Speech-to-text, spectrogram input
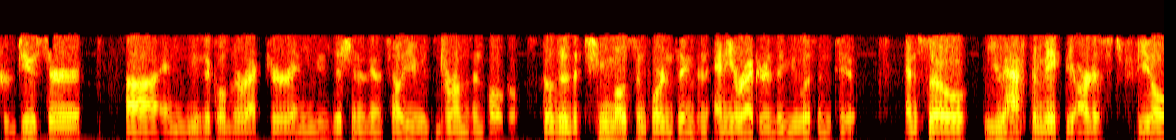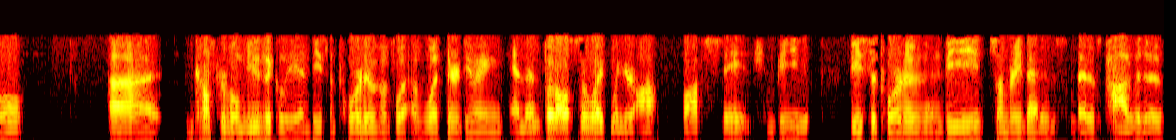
producer, uh, any musical director, any musician is going to tell you it's drums and vocals. Those are the two most important things in any record that you listen to. And so you have to make the artist feel uh, comfortable musically and be supportive of what of what they're doing, and then but also like when you're off off stage and be be supportive and be somebody that is that is positive,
